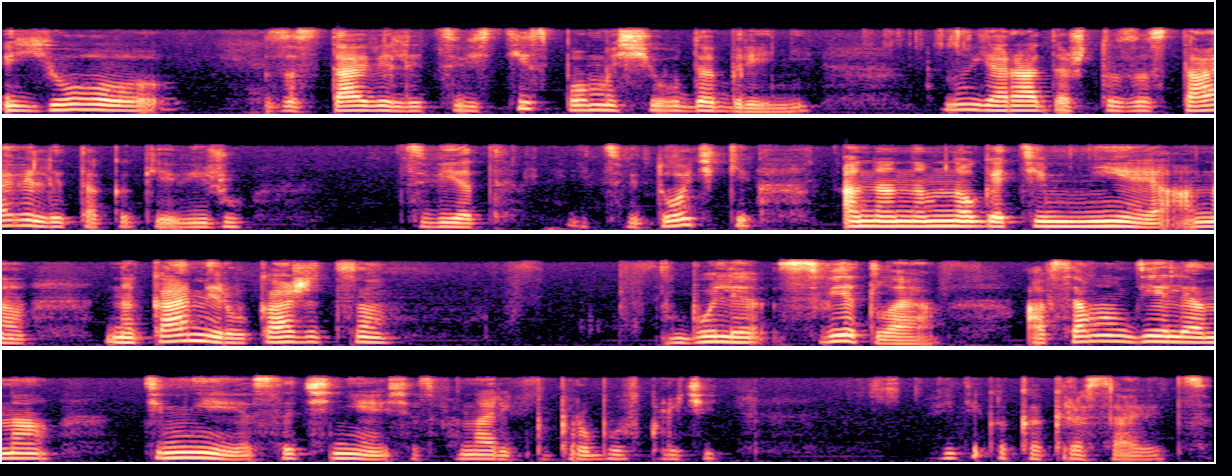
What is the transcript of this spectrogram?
ее заставили цвести с помощью удобрений. Ну, я рада, что заставили, так как я вижу цвет и цветочки она намного темнее. Она на камеру кажется более светлая. А в самом деле она темнее, сочнее. Сейчас фонарик попробую включить. Видите, какая красавица.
